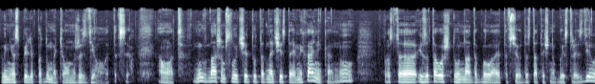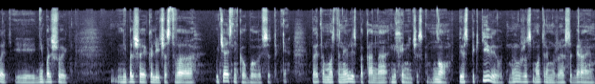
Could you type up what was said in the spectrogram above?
вы не успели подумать, а он уже сделал это все. Вот. Ну, в нашем случае тут одна чистая механика, ну, просто из-за того, что надо было это все достаточно быстро сделать, и небольшой, небольшое количество участников было все-таки, поэтому остановились пока на механическом. Но в перспективе вот мы уже смотрим, уже собираем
